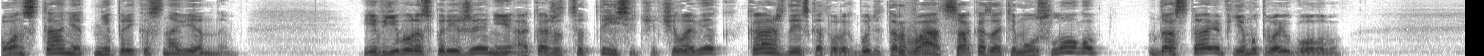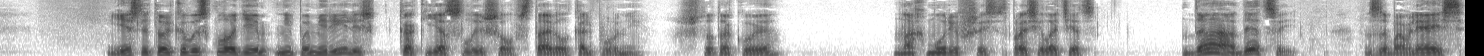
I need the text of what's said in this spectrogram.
Он станет неприкосновенным и в его распоряжении окажется тысяча человек, каждый из которых будет рваться оказать ему услугу, доставив ему твою голову. Если только вы с Клодием не помирились, как я слышал, — вставил Кальпурни. — Что такое? — нахмурившись, спросил отец. — Да, Деций, — забавляясь,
